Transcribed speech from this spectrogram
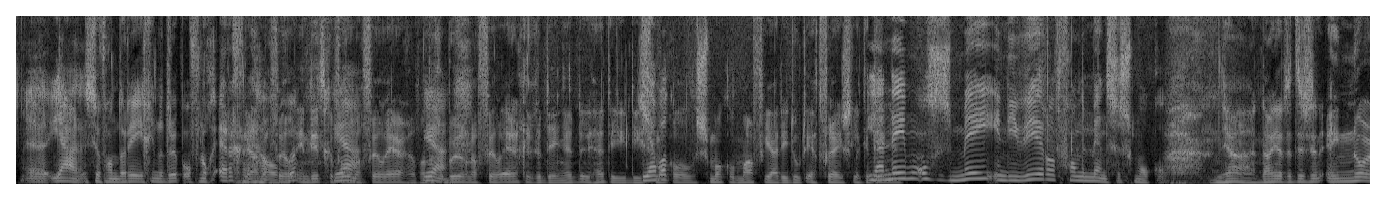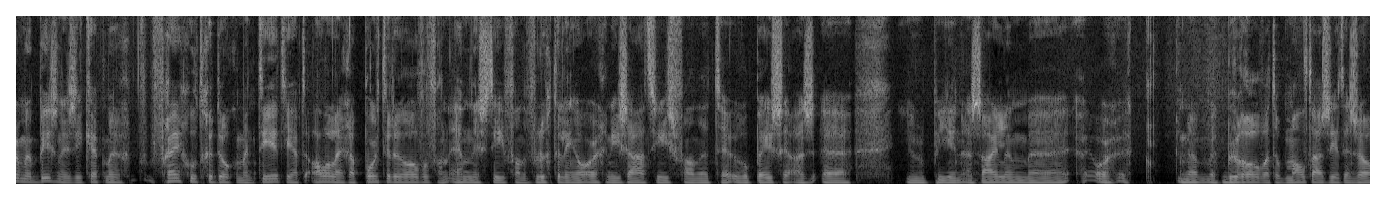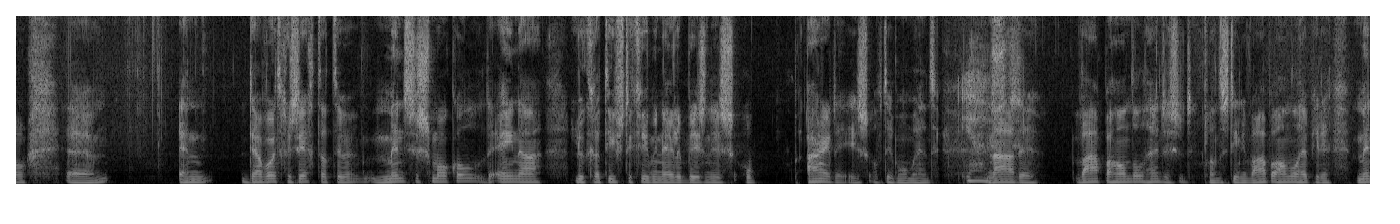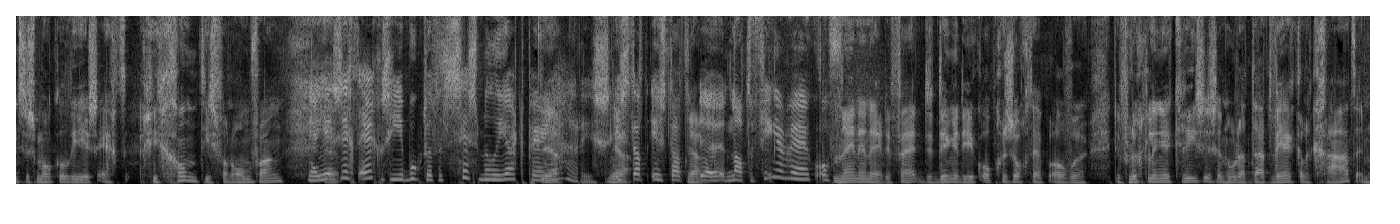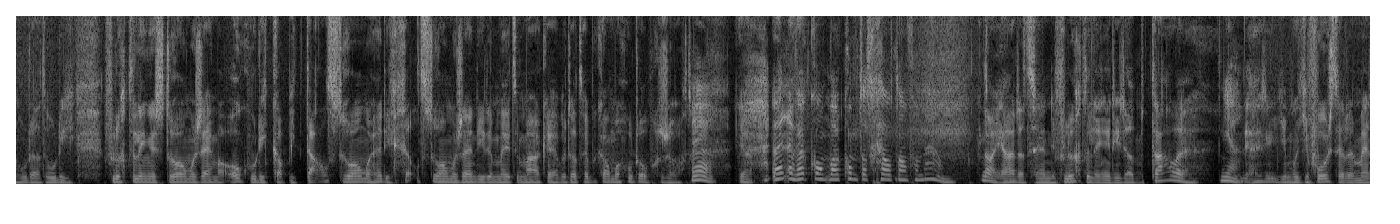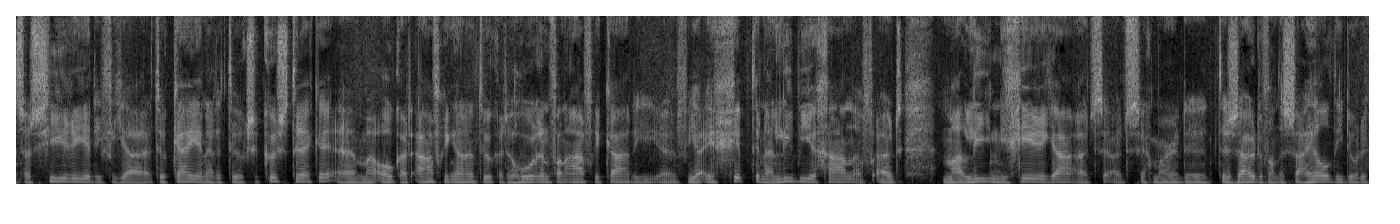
uh, ja, ze van de regen in de drup of nog erger ja, helpen. Nog veel, in dit geval ja. nog veel erger. Want ja. er gebeuren nog veel ergere dingen. Die, die, die smokkel, wat... smokkelmafia die doet echt vreselijke ja, dingen. Ja, neem ons eens mee in die wereld van de mensensmokkel. Ja, nou ja, dat is een enorme business. Ik heb me vrij goed gedocumenteerd. Je hebt allerlei rapporten erover van Amnesty... van de vluchtelingenorganisaties... van het uh, Europese uh, European Asylum bureau... wat op Malta zit en zo. en daar wordt gezegd dat de mensensmokkel... de één na lucratiefste criminele business op aarde is op dit moment. Juist. Na de wapenhandel, hè, dus de clandestine wapenhandel, heb je de mensensmokkel, die is echt gigantisch van omvang. Ja, jij Eh, zegt ergens in je boek dat het 6 miljard per Ja. jaar is. Ja. Is dat, is dat Ja. eh, natte vingerwerk? Of... Nee, nee, nee. De, feit- de dingen die ik opgezocht heb over de vluchtelingencrisis... en hoe dat daadwerkelijk gaat... en hoe, dat, hoe die vluchtelingenstromen zijn... maar ook hoe die kapitaalstromen, hè, die geldstromen zijn... die ermee te maken hebben, dat heb ik allemaal goed opgezocht. Ja. Ja. En en waar, komt waar komt dat geld dan vandaan? Nou ja, dat zijn de vluchtelingen die dat betalen. Ja. Je moet je voorstellen, mensen uit Syrië... die via Turkije naar de Turkse kust trekken... eh, maar ook uit Afrika natuurlijk, uit de horen van Afrika... die eh, via Egypte naar Libië gaan... of uit Mali, Nigeria, uit, uit zeg maar de, de zuiden van de Sahel... die door de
